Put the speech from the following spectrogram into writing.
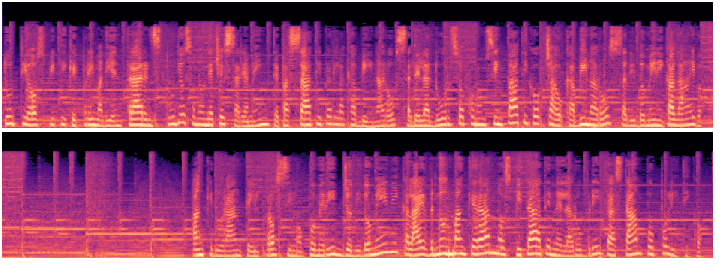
Tutti ospiti che prima di entrare in studio sono necessariamente passati per la cabina rossa della D'Urso con un simpatico ciao cabina rossa di Domenica Live. Anche durante il prossimo pomeriggio di Domenica Live non mancheranno ospitate nella rubrica Stampo Politico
